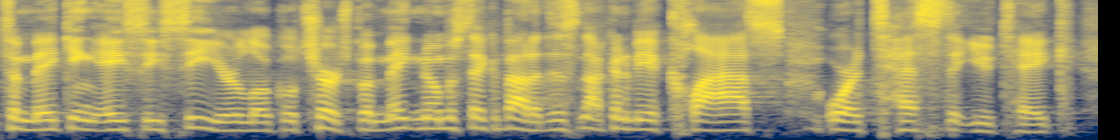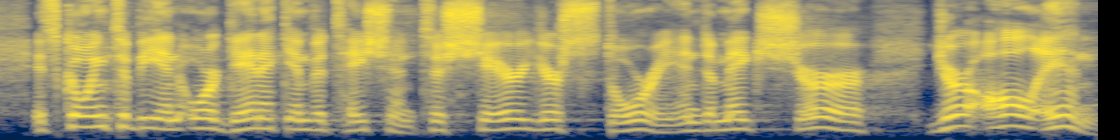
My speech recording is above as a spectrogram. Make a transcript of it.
to making ACC your local church. But make no mistake about it, this is not going to be a class or a test that you take. It's going to be an organic invitation to share your story and to make sure you're all in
